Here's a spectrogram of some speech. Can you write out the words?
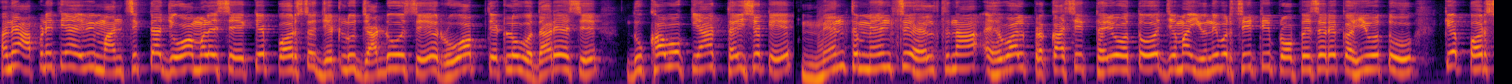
અને આપણે ત્યાં એવી માનસિકતા જોવા મળે છે કે પર્સ જેટલું જાડું હશે, રોઅપ તેટલો વધારે હશે. દુખાવો ક્યાં થઈ શકે? મેન્થ મેન્સ હેલ્થના અહેવાલ પ્રકાશિત થયો હતો, જેમાં યુનિવર્સિટી પ્રોફેસરે કહ્યું હતું કે પર્સ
